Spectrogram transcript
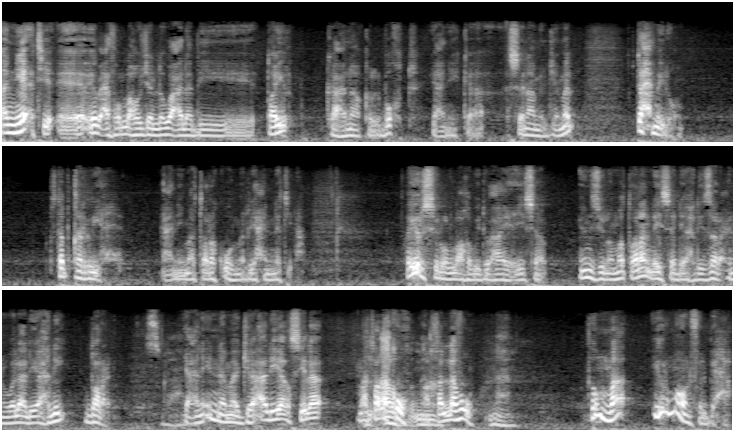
أن يأتي يبعث الله جل وعلا بطير كأعناق البخت يعني كسنام الجمل تحملهم. فتبقى الريح يعني ما تركوه من ريح النتنة فيرسل الله بدعاء عيسى ينزل مطرا ليس لأهل زرع ولا لأهل ضرع. يعني إنما جاء ليغسل ما تركوه ما خلفوه. نعم. ثم يرمون في البحار.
